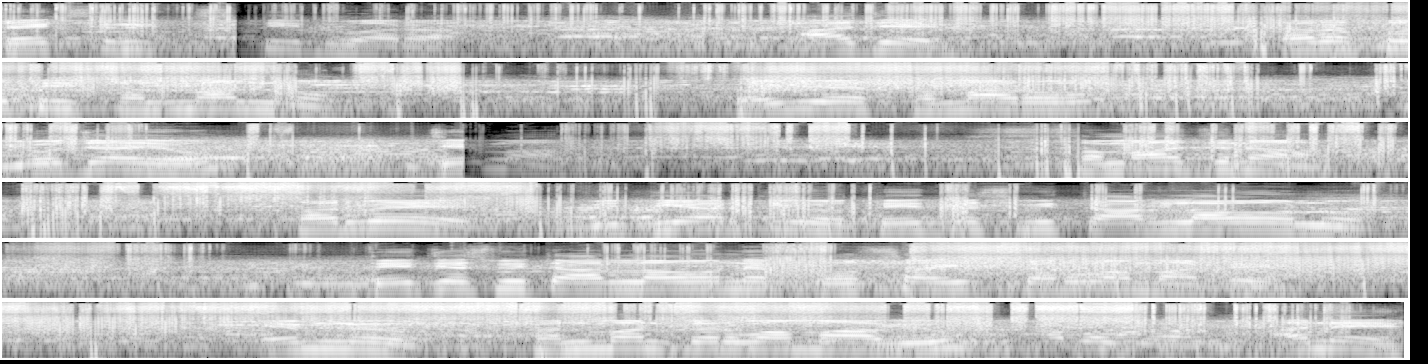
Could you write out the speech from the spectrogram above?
શૈક્ષણિક દ્વારા આજે સરસ્વતી સન્માનનો ભવ્ય સમારોહ યોજાયો, જેમાં સમાજના સર્વે વિદ્યાર્થીઓ તેજસ્વી તારલાઓનો, તેજસ્વી તારલાઓને પ્રોત્સાહિત કરવા માટે એમનું સન્માન કરવામાં આવ્યું અને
